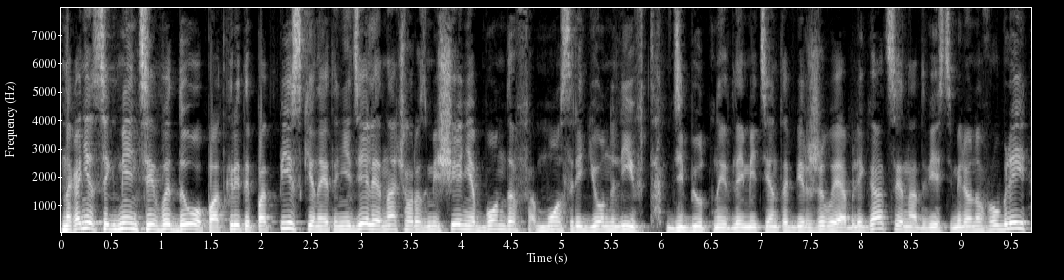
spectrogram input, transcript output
Наконец, в сегменте ВДО по открытой подписке на этой неделе начал размещение бондов Мосрегион Лифт. Дебютные для эмитента биржевые облигации на 200 миллионов рублей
